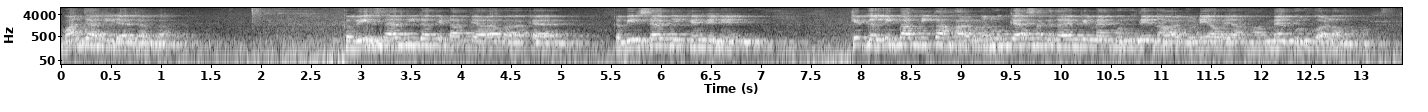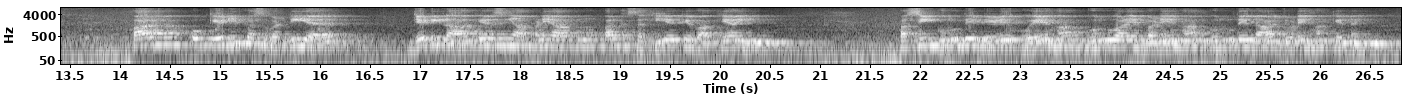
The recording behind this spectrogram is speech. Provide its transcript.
ਵਾਂਝਾ ਹੀ ਰਹਿ ਜਾਂਦਾ ਹੈ। ਕਬੀਰ ਸਾਹਿਬ ਜੀ ਦਾ ਕਿੱਡਾ ਪਿਆਰਾ ਵਾਕ ਹੈ। ਕਬੀਰ ਸਾਹਿਬ ਜੀ ਕਹਿੰਦੇ ਨੇ ਕਿ ਗੱਲੀ ਬਾਤੀ ਤਾਂ ਹਰ ਮਨੁ ਕਹਿ ਸਕਦਾ ਹੈ ਕਿ ਮੈਂ ਗੁਰੂ ਦੇ ਨਾਲ ਜੁੜਿਆ ਹੋਇਆ ਹਾਂ, ਮੈਂ ਗੁਰੂ ਵਾਲਾ ਹਾਂ। ਪਰ ਉਹ ਕਿਹੜੀ ਕਸਵੱਟੀ ਹੈ ਜਿਹੜੀ ਲਾ ਕੇ ਅਸੀਂ ਆਪਣੇ ਆਪ ਨੂੰ ਪਰਖ ਸਕੀਏ ਕਿ ਵਾਕਿਆ ਹੀ ਅਸੀਂ ਗੁਰੂ ਦੇ ਨੇੜੇ ਹੋਏ ਹਾਂ, ਗੁਰੂ ਵਾਲੇ ਬਣੇ ਹਾਂ, ਗੁਰੂ ਦੇ ਨਾਲ ਜੁੜੇ ਹਾਂ ਕਿ ਨਹੀਂ?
